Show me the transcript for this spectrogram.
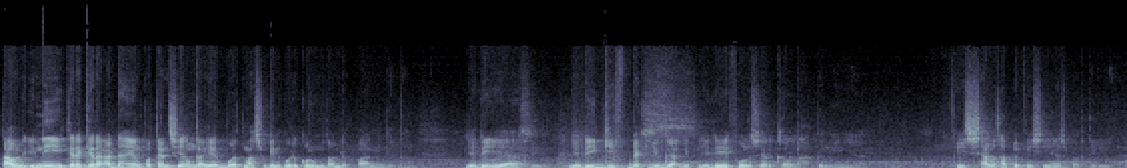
Tahun ini kira-kira ada yang potensial nggak ya buat masukin kurikulum tahun depan gitu. Jadi ya jadi give back juga gitu. Jadi full circle lah pengennya. Visi, salah satu visinya seperti itu.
